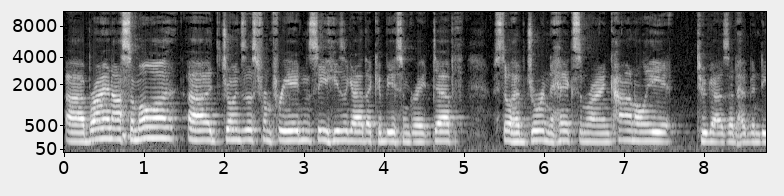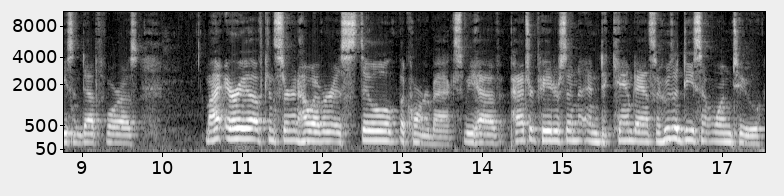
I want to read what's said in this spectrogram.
Uh, Brian Asamoah uh, joins us from free agency. He's a guy that could be some great depth. We still have Jordan Hicks and Ryan Connelly, two guys that have been decent depth for us. My area of concern, however, is still the cornerbacks. We have Patrick Peterson and Cam Dantzler, who's a decent one too.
